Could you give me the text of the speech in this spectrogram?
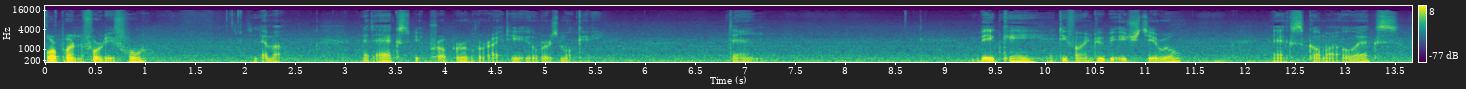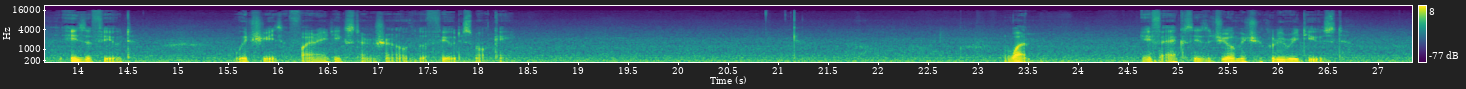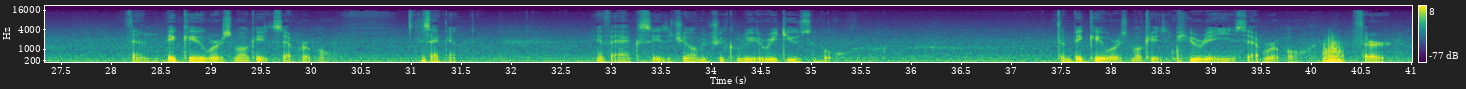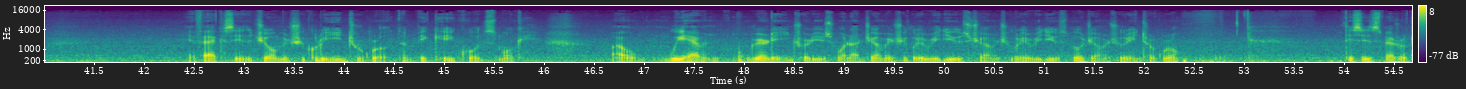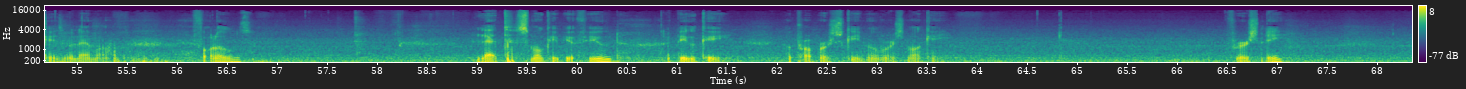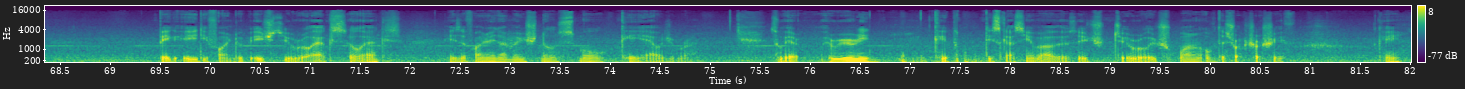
4.44 lemma let x be a proper variety over small k then big K defined to be H0 x comma OX is a field which is a finite extension of the field small k. 1. If x is geometrically reduced, then big K over small k is separable. Second, if x is geometrically reducible, then big K over small k is purely inseparable. Third, if x is geometrically integral, then big K equals small k. Well, we haven't really introduced what are geometrically reduced, geometrically reducible, geometrically integral. This is special case of lemma. Follows. Let small k be a field, a big K a proper scheme over small k. Firstly, big A defined with H0 x so x is a finite dimensional small k algebra. So we, are, we really keep discussing about this H0, H1 of the structure sheaf. Okay?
